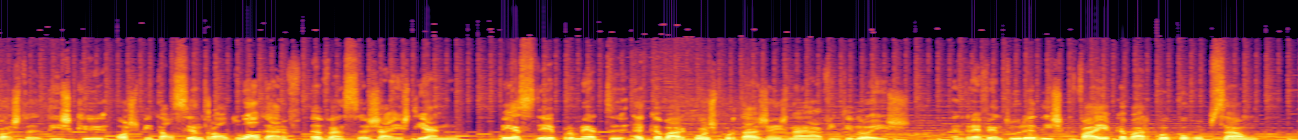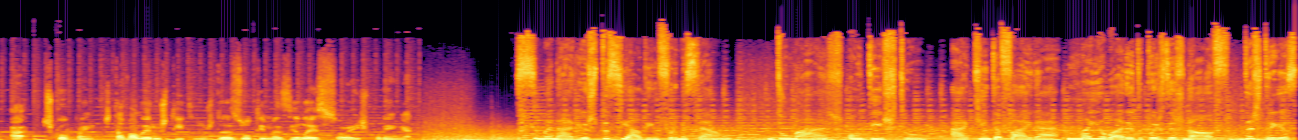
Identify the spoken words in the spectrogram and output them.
Costa diz que Hospital Central do Algarve avança já este ano. PSD promete acabar com as portagens na A22. André Ventura diz que vai acabar com a corrupção. Ah, desculpem, estava a ler os títulos das últimas eleições por engano. Semanário Especial de Informação. Do mar ou disto. À quinta-feira, meia hora depois das nove, das treze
